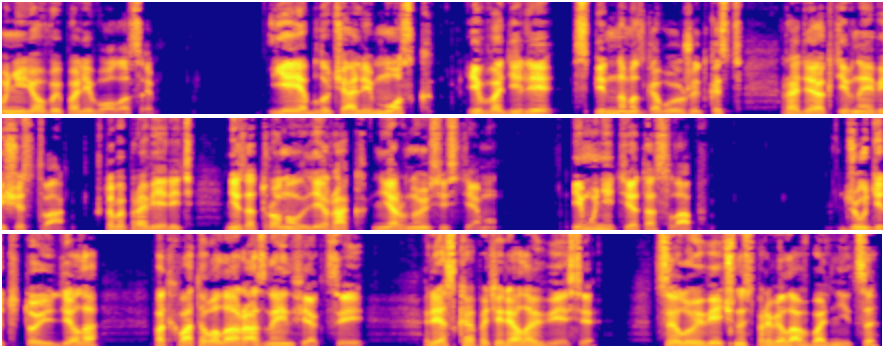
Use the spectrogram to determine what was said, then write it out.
У нее выпали волосы. Ей облучали мозг и вводили в спинномозговую жидкость радиоактивные вещества, чтобы проверить, не затронул ли рак нервную систему. Иммунитет ослаб. Джудит то и дело подхватывала разные инфекции, резко потеряла в весе, целую вечность провела в больнице,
